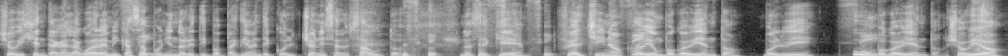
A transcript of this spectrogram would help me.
Yo vi gente acá en la cuadra de mi casa Sí. poniéndole tipo prácticamente colchones a los autos. Sí. No sé qué. Sí. Fui al chino, había un poco de viento, volví, hubo un poco de viento, llovió,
